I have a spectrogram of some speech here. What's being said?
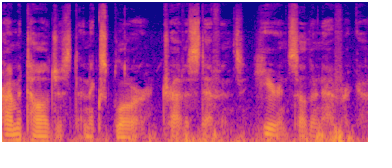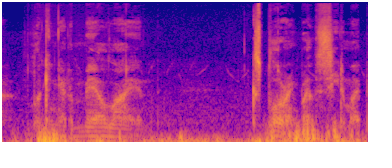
primatologist and explorer Travis Steffens here in southern Africa, looking at a male lion, exploring by the seat of my.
